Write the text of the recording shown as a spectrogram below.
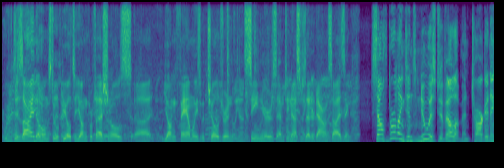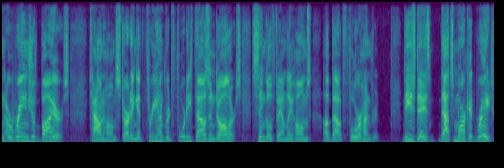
We've designed the homes to appeal to young professionals, uh, young families with children, seniors, empty nesters that are downsizing. South Burlington's newest development targeting a range of buyers. Townhomes starting at $340,000, single family homes about 400. These days, that's market rate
